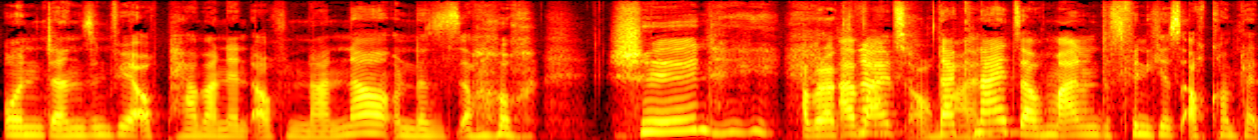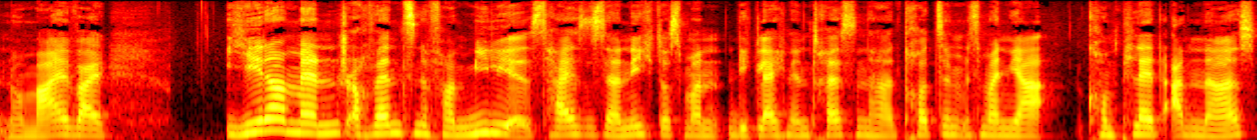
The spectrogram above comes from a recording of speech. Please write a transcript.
und dann sind wir auch permanent aufeinander und das ist auch schön. Aber da knallt's auch da mal, ne? knallt's auch mal und das finde ich ist auch komplett normal, weil jeder Mensch, auch wenn es eine Familie ist, heißt es ja nicht, dass man die gleichen Interessen hat. Trotzdem ist man ja komplett anders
